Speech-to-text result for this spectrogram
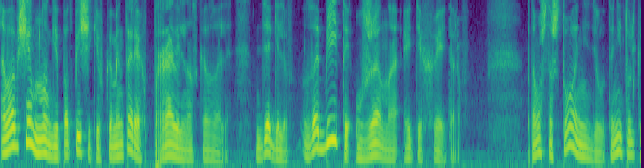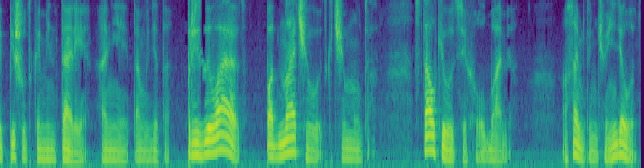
А вообще многие подписчики в комментариях правильно сказали. Дягилев, забей ты уже на этих хейтеров. Потому что что они делают? Они только пишут комментарии. Они там где-то призывают, подначивают к чему-то. Сталкивают всех лбами. А сами-то ничего не делают.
